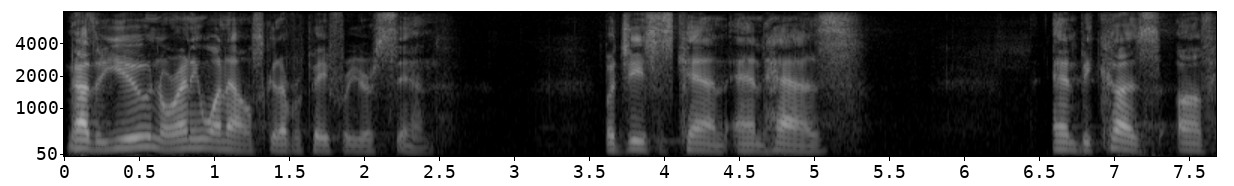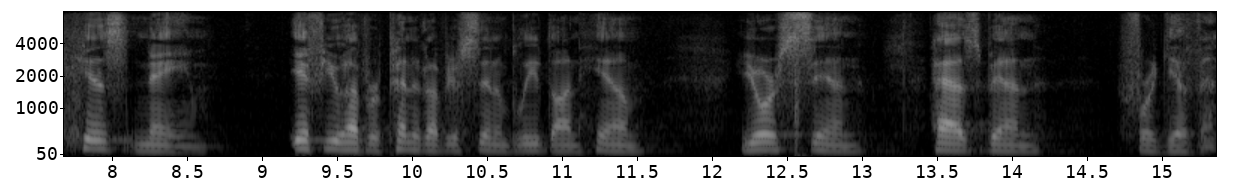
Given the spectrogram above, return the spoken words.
Neither you nor anyone else could ever pay for your sin. But Jesus can and has. And because of his name, if you have repented of your sin and believed on him, your sin has been forgiven.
